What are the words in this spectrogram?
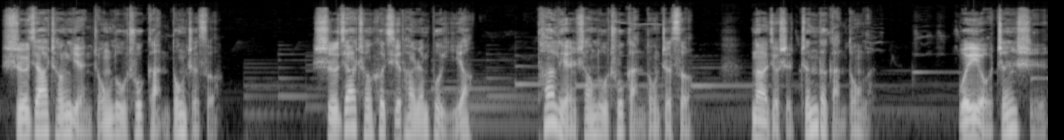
史嘉诚眼中露出感动之色。史嘉诚和其他人不一样，他脸上露出感动之色，那就是真的感动了。唯有真实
